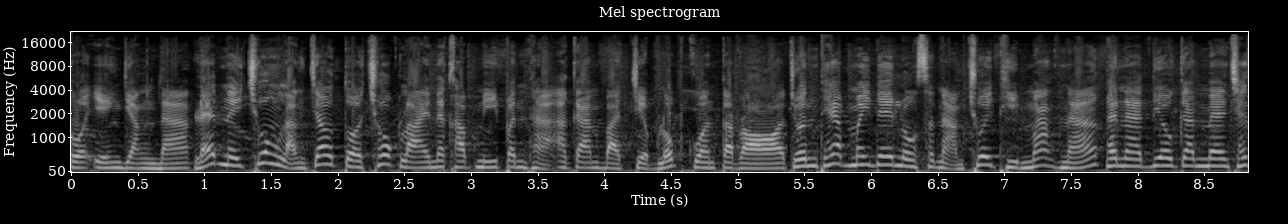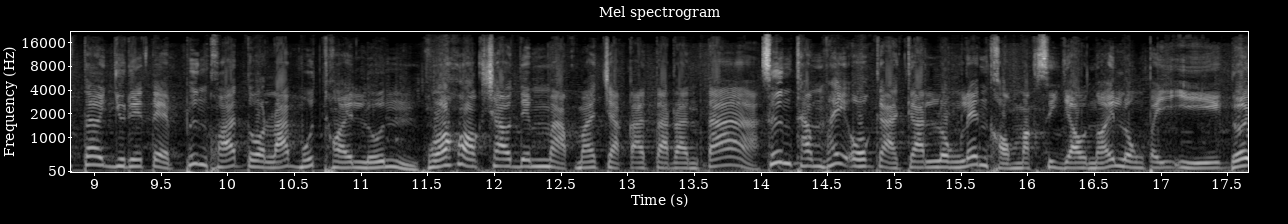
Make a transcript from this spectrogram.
ตัวเองอย่างหนักและในในช่วงหลังเจ้าตัวโชคร้ายนะครับมีปัญหาอาการบาดเจ็บรบกวนตลอด จนแทบไม่ได้ลงสนามช่วยทีมมากนักขณะเดียวกันแมนเชสเตอร์ยูไนเต็ดเพิ่งคว้าตัวรับมุดทอยลุน หัวหอกชาวเดนมาร์กมาจากอาตาลันตาซึ่งทำให้โอกาสการลงเล่นของมักซิเยาน้อยลงไปอีก โดย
